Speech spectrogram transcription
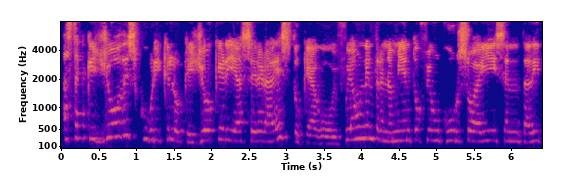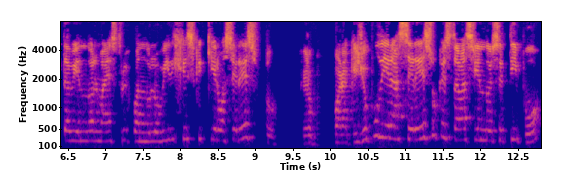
hasta que yo descubrí que lo que yo quería hacer era esto que hago hoy. Fui a un entrenamiento, fui a un curso ahí sentadita viendo al maestro y cuando lo vi dije, es que quiero hacer esto. Pero para que yo pudiera hacer eso que estaba haciendo ese tipo,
